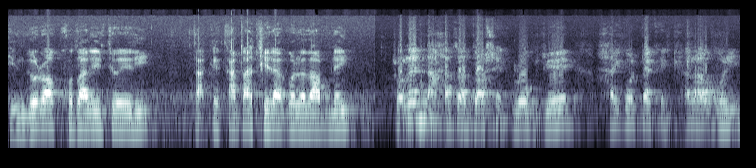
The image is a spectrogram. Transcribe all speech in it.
হিন্দুরাও খোদারি তৈরি তাকে কাটাছিড়া করে লাভ নেই। চলেন না হাজার দশেক লোক যে হাইকোর্টটাকে ঘেরাও করি।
